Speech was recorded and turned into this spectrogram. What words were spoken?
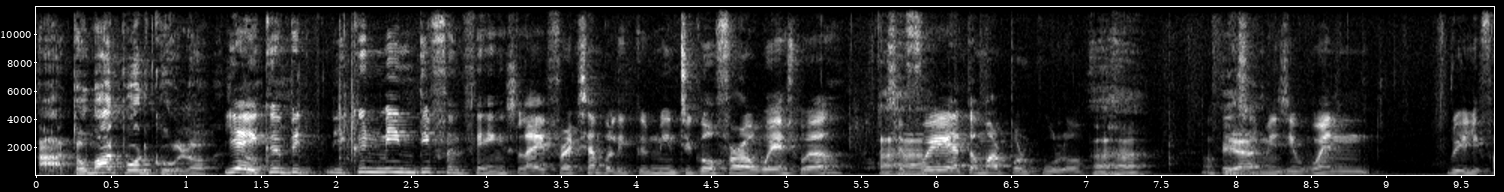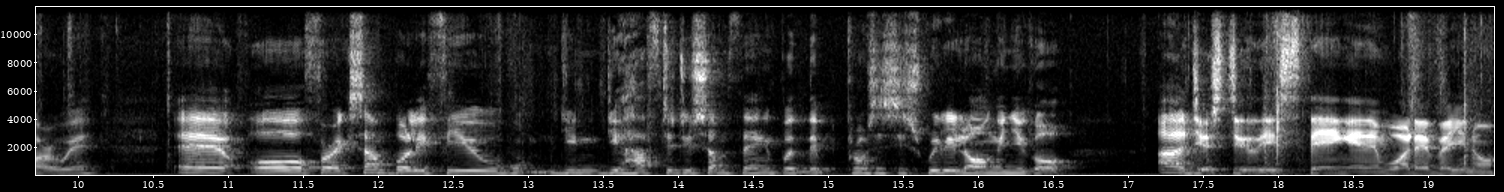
"Ah, tomar por culo." Yeah, No? it could be. It could mean different things. Like, for example, it could mean to go far away as well. Se Uh-huh. fue a tomar por culo. Uh-huh. Okay, Yeah. so it means you went really far away. Uh, or, for example, if you, you you have to do something, but the process is really long, and you go, "I'll just do this thing and whatever," you know,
